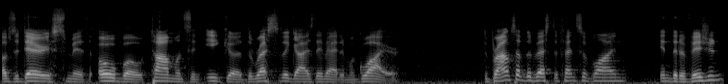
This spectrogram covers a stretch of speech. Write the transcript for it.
of Za'Darius Smith, Obo, Tomlinson, Ika, the rest of the guys they've added, McGuire, the Browns have the best defensive line in the division?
